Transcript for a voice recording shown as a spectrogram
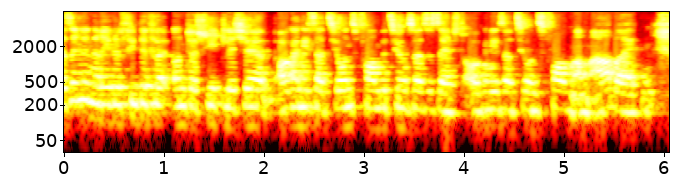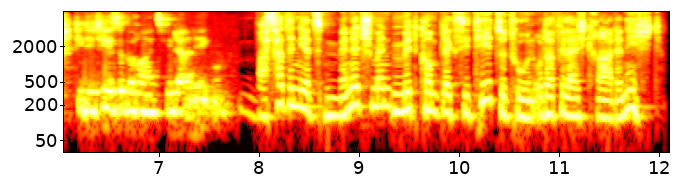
Das sind in der Regel viele unterschiedliche Organisationsformen bzw. Selbstorganisationsformen am Arbeiten, die die These bereits widerlegen. Was hat denn jetzt Management mit Komplexität zu tun oder vielleicht gerade nicht?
